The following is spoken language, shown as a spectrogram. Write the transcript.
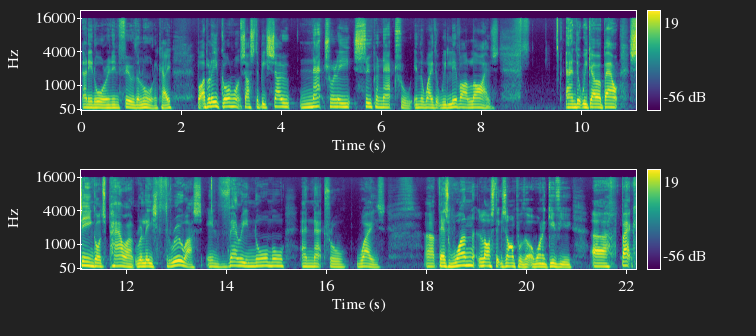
and in awe and in fear of the Lord, okay? But I believe God wants us to be so naturally supernatural in the way that we live our lives and that we go about seeing God's power released through us in very normal and natural ways. Uh, there's one last example that I want to give you. Uh, back,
